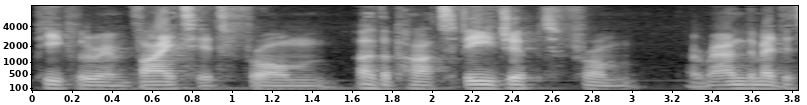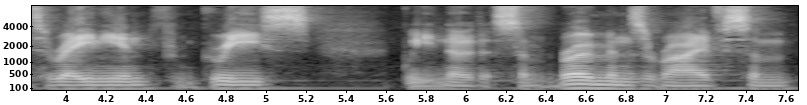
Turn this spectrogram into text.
people are invited from other parts of Egypt, from around the Mediterranean, from Greece. We know that some Romans arrive, some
